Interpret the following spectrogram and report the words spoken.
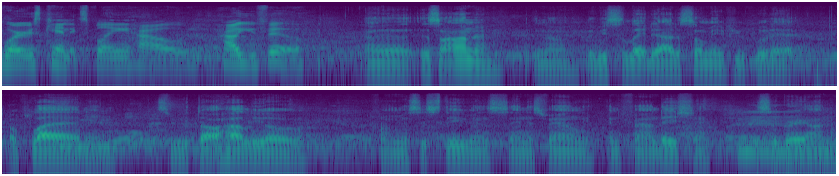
words can't explain how how you feel. Uh, it's an honor, you know, to be selected out of so many people that applied and to be thought highly of from Mr. Stephens and his family and the foundation. It's a great honor.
